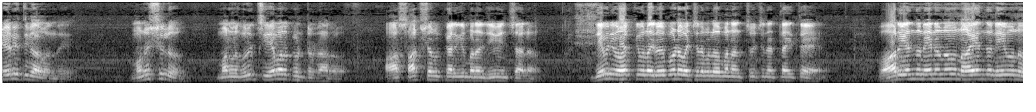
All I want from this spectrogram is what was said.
ఏ రీతిగా ఉంది? మనుషులు మన గురించి ఏమనుకుంటున్నారో ఆ సాక్ష్యం కలిగి మనం జీవించాలి. దేవుని వాక్యంలో ఇరవై మూడవ వచనంలో మనం చూసినట్లయితే వారు ఎందు నేనును నా ఎందు నీవును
